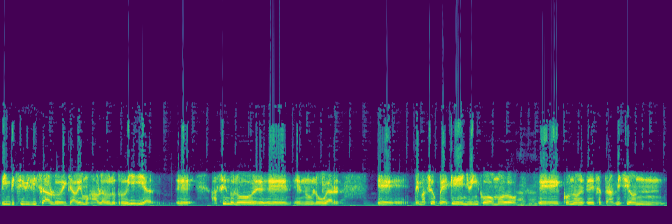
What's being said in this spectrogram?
de invisibilizarlo, del que habíamos hablado el otro día, eh, haciéndolo eh, en un lugar eh, demasiado pequeño, incómodo, eh, con esa transmisión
